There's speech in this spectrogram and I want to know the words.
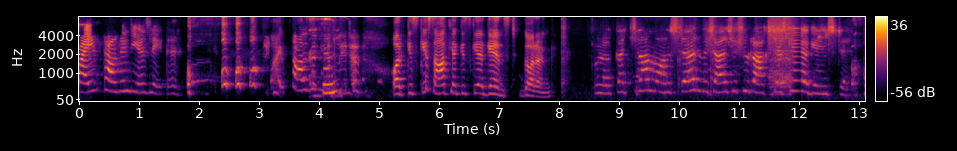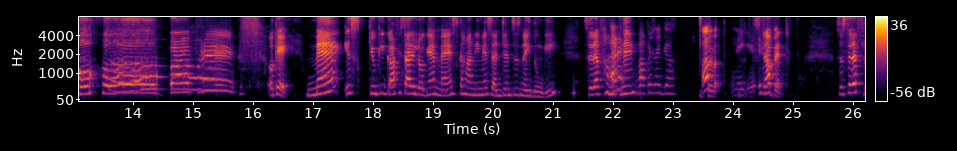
5000 years later 5000 years later और किसके साथ या किसके अगेंस्ट गौरंग? कचरा मॉन्स्टर विशाल शिशु राक्षस के अगेंस्ट है। हो हो बाप रे ओके मैं इस क्योंकि काफ़ी सारे लोग हैं मैं इस कहानी में सेंटेंसेस नहीं दूँगी। सिर्फ़ हम अपने वापस आ गया। स्टॉप इट तो सिर्फ़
